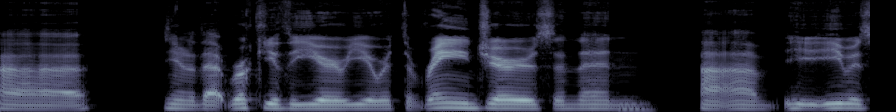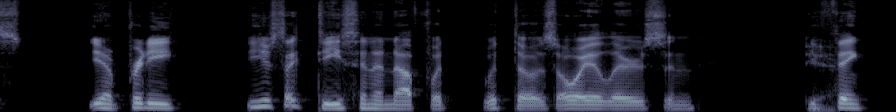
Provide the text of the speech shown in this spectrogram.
uh you know that rookie of the year year with the Rangers, and then Mm. um, he, he was you know pretty he was like decent enough with with those Oilers, and do you Yeah. think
